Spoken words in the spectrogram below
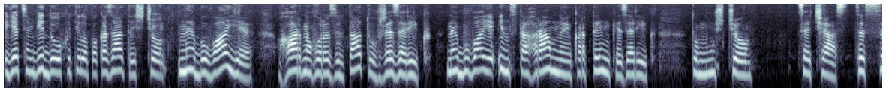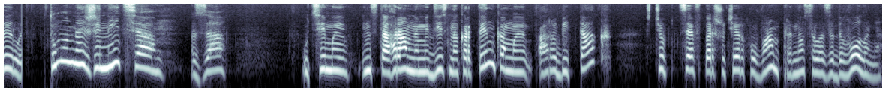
Я цим відео хотіла показати, що не буває гарного результату вже за рік, не буває інстаграмної картинки за рік, тому що це час, це сили. Тому не женіться за цими інстаграмними дійсно картинками, а робіть так, щоб це в першу чергу вам приносило задоволення,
